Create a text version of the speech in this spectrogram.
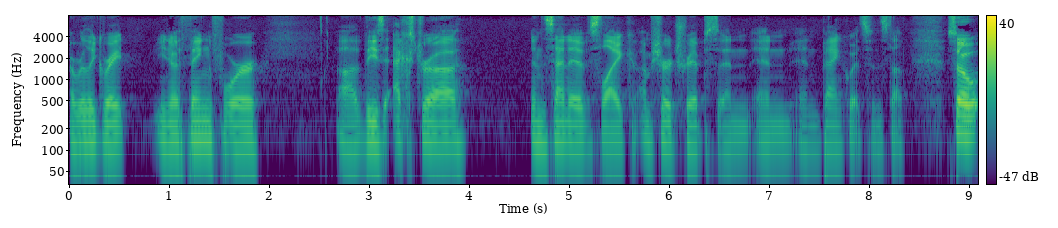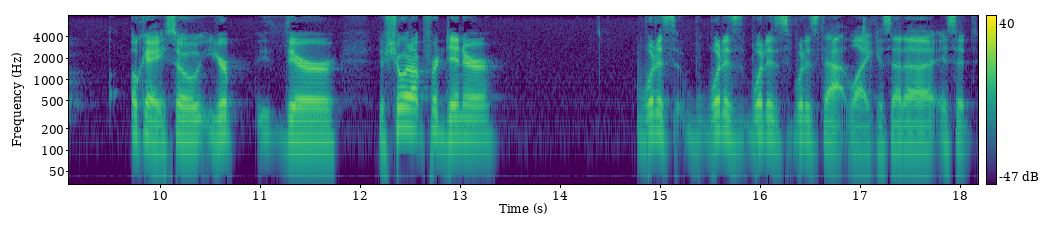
a really great you know thing for uh, these extra incentives like I'm sure trips and and and banquets and stuff. So okay, so you're they're they're showing up for dinner. What is what is what is what is that like? Is that a is it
